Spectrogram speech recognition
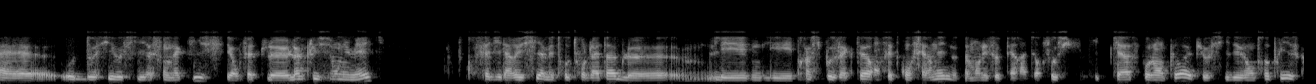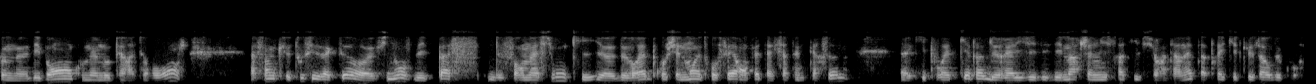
Euh, autre dossier aussi à son actif, c'est en fait l'inclusion numérique. En fait, il a réussi à mettre autour de la table euh, les, principaux acteurs en fait concernés, notamment les opérateurs sociaux type CAF, Pôle Emploi, et puis aussi des entreprises comme des banques ou même l'opérateur Orange, afin que tous ces acteurs euh, financent des passes de formation qui euh, devraient prochainement être offerts en fait à certaines personnes qui pourraient être capables de réaliser des démarches administratives sur Internet après quelques heures de cours.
